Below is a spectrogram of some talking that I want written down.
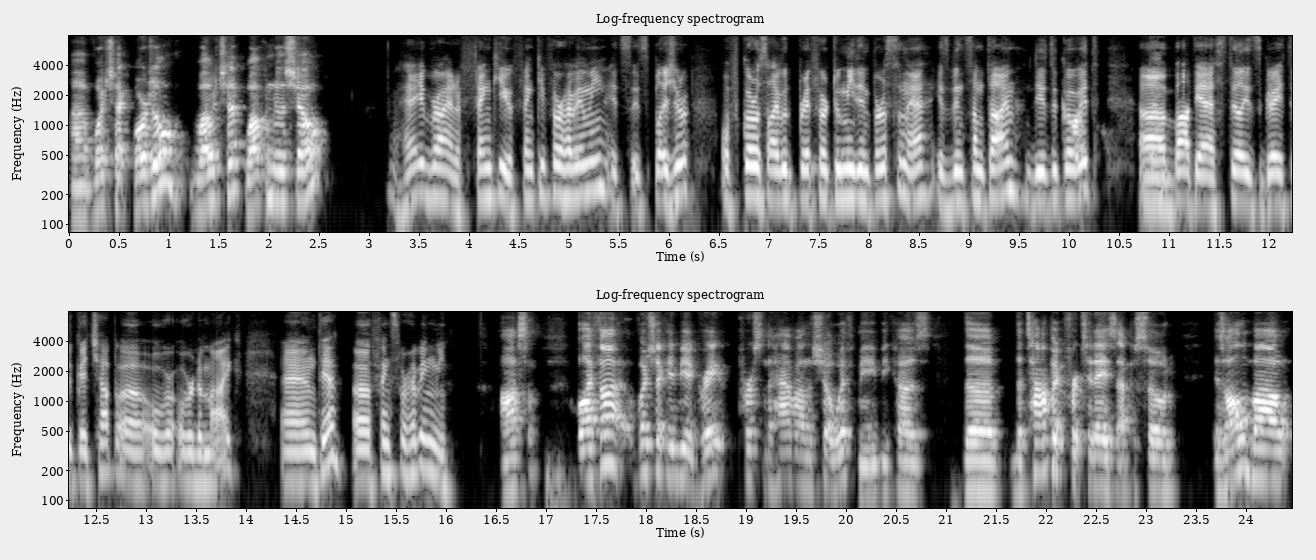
uh, Vojtech Boril. Vojtech, welcome to the show. Hey Brian, thank you, thank you for having me. It's it's pleasure. Of course, I would prefer to meet in person. Yeah, it's been some time due to COVID, uh, but yeah, still it's great to catch up uh, over over the mic. And yeah, uh, thanks for having me. Awesome. Well, I thought Vojtech could be a great person to have on the show with me because the the topic for today's episode is all about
